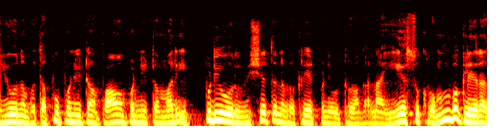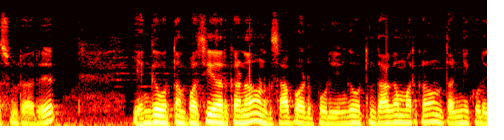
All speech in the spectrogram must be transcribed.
ஐயோ நம்ம தப்பு பண்ணிட்டோம் பாவம் பண்ணிட்டோம் மாதிரி இப்படி ஒரு விஷயத்தை நம்ம க்ரியேட் பண்ணி விட்ருவாங்க நான் இயேசுக்கு ரொம்ப கிளியராக சொல்கிறாரு எங்கே ஒருத்தன் பசியாக இருக்கானா அவனுக்கு சாப்பாடு போடு. எங்கே ஒருத்தன் தாகமாக இருக்கானா அவனுக்கு தண்ணி கொடு.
